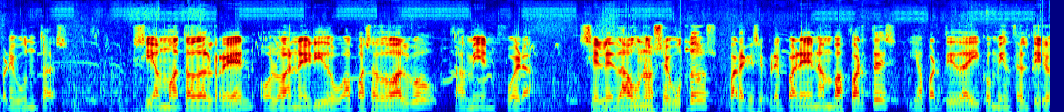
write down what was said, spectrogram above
preguntas. Si han matado al rehén o lo han herido o ha pasado algo, también fuera. Se le da unos segundos para que se preparen ambas partes y a partir de ahí comienza el tiro.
